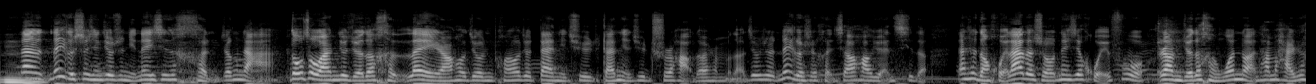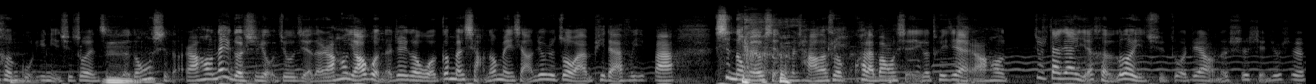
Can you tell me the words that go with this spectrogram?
嗯，但那个事情就是你内心很挣扎，都做完你就觉得很累，然后就你朋友就带你去赶紧去吃好的什么的，就是那个是很消耗元气的。但是等回来的时候，那些回复让你觉得很温暖，他们还是很鼓励你去做你自己的东西的。然后那个是有纠结的。然后摇滚的这个我根本想都没想，就是做完 PDF 一发，信都没有写那么长了，说快来帮我写一个推荐，然后。就是大家也很乐意去做这样的事情，就是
